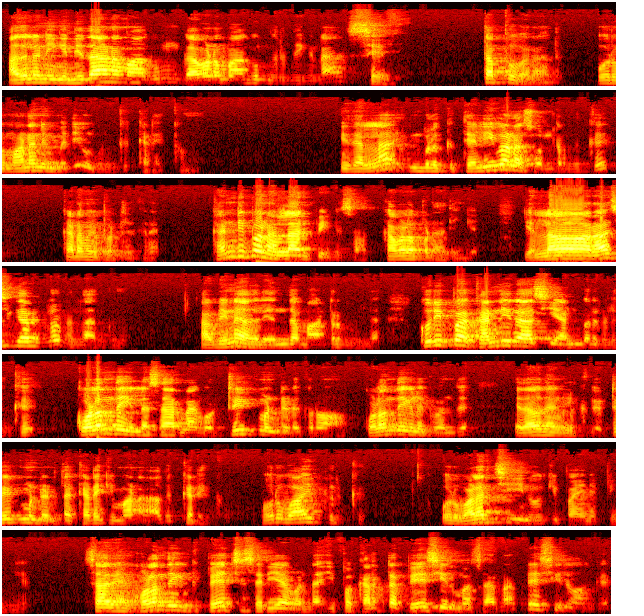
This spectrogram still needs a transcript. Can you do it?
அதுல நீங்க நிதானமாகவும் கவனமாகவும் இருந்தீங்கன்னா சேஃப் தப்பு வராது. ஒரு மன நிம்மதி உங்களுக்கு கிடைக்கும். இதெல்லாம் உங்களுக்கு தெளிவா நான் சொல்றதுக்கு கடமைப்பட்டிருக்கிறேன். கண்டிப்பா நல்லா இருப்பீங்க சார். கவலைப்படாதீங்க. எல்லா ராசிக்காரங்களும் நல்லா இருக்கணும். அப்படின்னு அதுல எந்த மாற்றமும் இல்லை. குறிப்பா கன்னி ராசி அன்பர்களுக்கு குழந்தை இல்லை சார். நாங்க ஒரு ட்ரீட்மெண்ட் எடுக்கிறோம். குழந்தைகளுக்கு வந்து ஏதாவது எங்களுக்கு ட்ரீட்மெண்ட் எடுத்தால் கிடைக்குமானா அது கிடைக்கும். ஒரு வாய்ப்பு இருக்குது ஒரு வளர்ச்சியை நோக்கி பயணிப்பீங்க. சார் என் குழந்தைக்கு பேச்சு சரியாக வரல. இப்போ கரெக்டாக பேசிடுமா சார்? நான் பேசிடுவாங்க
